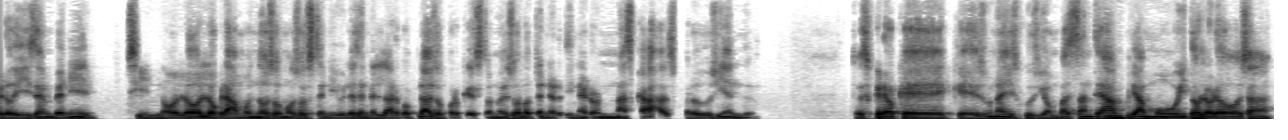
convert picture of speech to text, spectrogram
pero dicen, venir, si no lo logramos no somos sostenibles en el largo plazo, porque esto no es solo tener dinero en unas cajas produciendo. Entonces creo que, que es una discusión bastante amplia, muy dolorosa,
